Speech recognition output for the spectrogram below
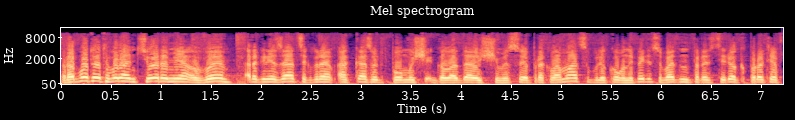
работают волонтерами в организации, которая оказывает помощь голодающим. В своей прокламации, опубликованной пятницу, Байден предостерег против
